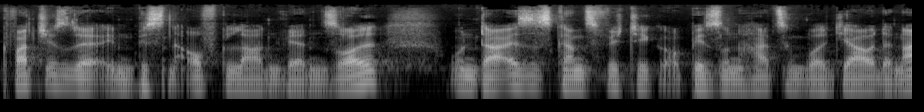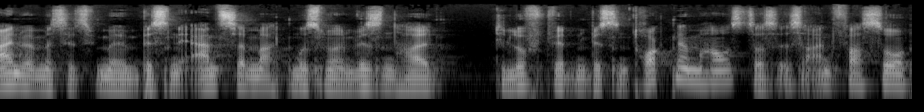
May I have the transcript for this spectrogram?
Quatsch ist oder ein bisschen aufgeladen werden soll. Und da ist es ganz wichtig, ob ihr so eine Heizung wollt, ja oder nein. Wenn man es jetzt immer ein bisschen ernster macht, muss man wissen halt, die Luft wird ein bisschen trockener im Haus, das ist einfach so.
